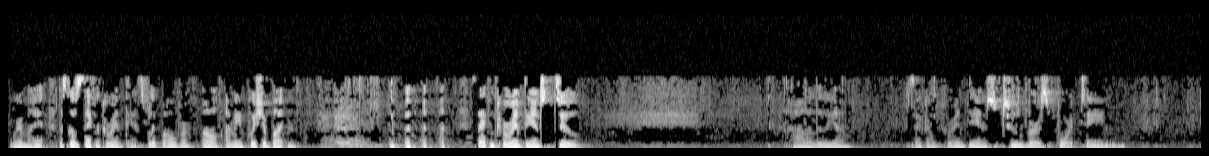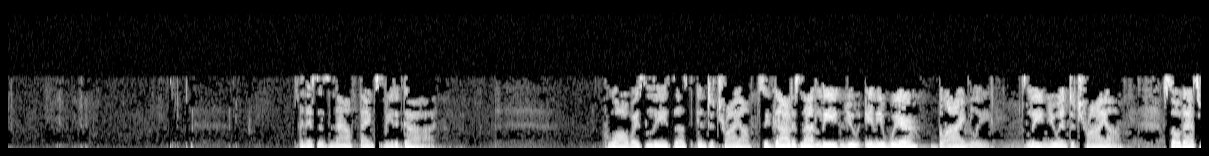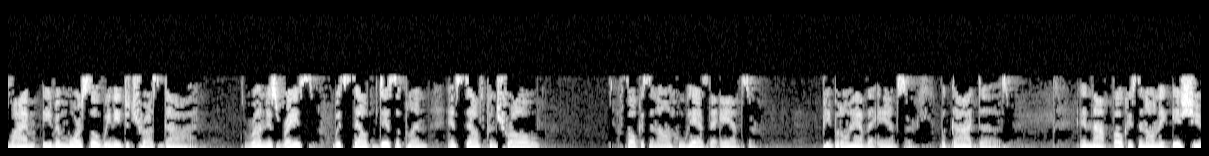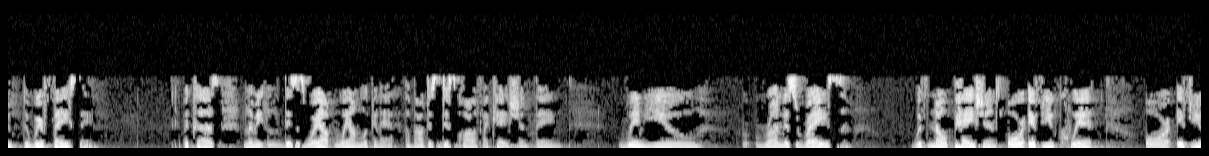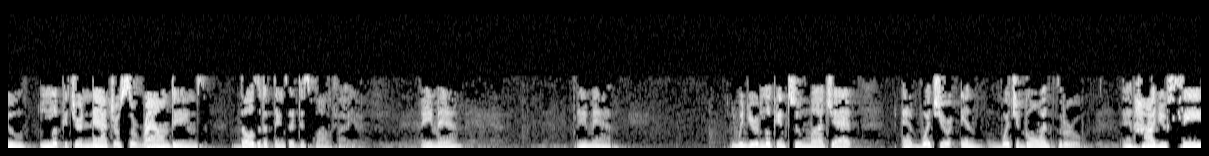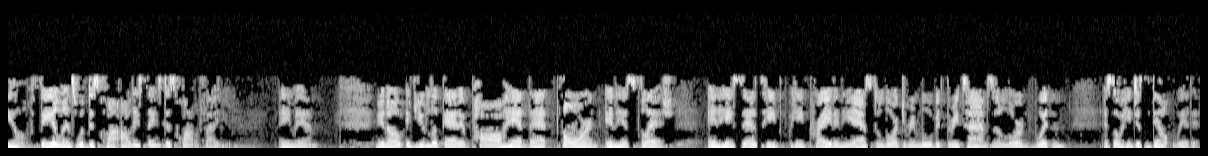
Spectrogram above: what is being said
Where am I at? Let's go to Second Corinthians. Flip over. Oh, I mean, push a button. Second Corinthians two. Corinthians 2, verse 14. And it says, Now thanks be to God who always leads us into triumph. See, God is not leading you anywhere blindly, He's leading you into triumph. So that's why, even more so, we need to trust God. Run this race with self discipline and self control focusing on who has the answer. People don't have the answer, but God does. And not focusing on the issue that we're facing. Because let me this is where I, way I'm looking at about this disqualification thing. When you run this race with no patience or if you quit or if you look at your natural surroundings those are the things that disqualify you. Amen. Amen. When you're looking too much at at what you're in what you're going through and how you feel, feelings will disqualify all these things disqualify you. Amen. You know, if you look at it, Paul had that thorn in his flesh and he says he he prayed and he asked the Lord to remove it three times, and the Lord wouldn't, and so he just dealt with it.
